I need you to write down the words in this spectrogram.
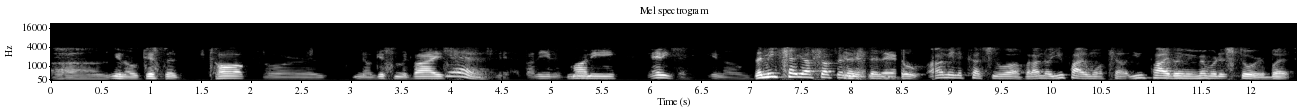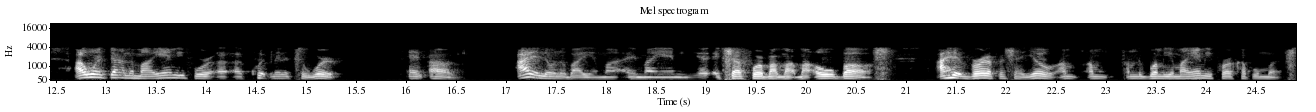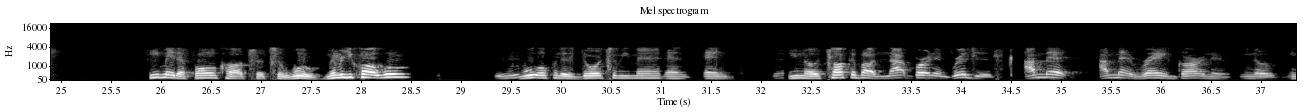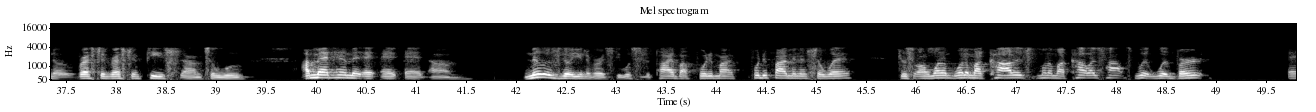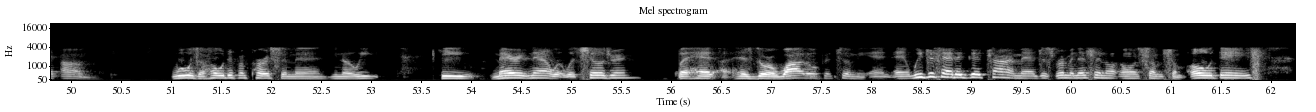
um, you know, just to talk or you know get some advice. Yeah, if I needed money, anything, you know. Let me tell y'all something that's, that's dope. I don't mean to cut you off, but I know you probably won't tell. You probably don't even remember this story, but I went down to Miami for a, a quick minute to work, and um, I didn't know nobody in my in Miami except for my my, my old boss. I hit Vert up and said, "Yo, I'm I'm I'm going to be in Miami for a couple months." He made a phone call to to Wu. Remember you called Wu? Mm-hmm. Wu opened his door to me, man, and and you know talk about not burning bridges. I met I met Ray Gardner. You know, you know, rest in rest in peace um, to Wu. I met him at at, at um, Millersville University, which is probably about 40 my, 45 minutes away. Just on one of one of my college one of my college hops with with Vert, and um, Wu was a whole different person, man. You know, he he married now with with children, but had uh, his door wide open to me, and and we just had a good time, man. Just reminiscing on, on some some old days,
